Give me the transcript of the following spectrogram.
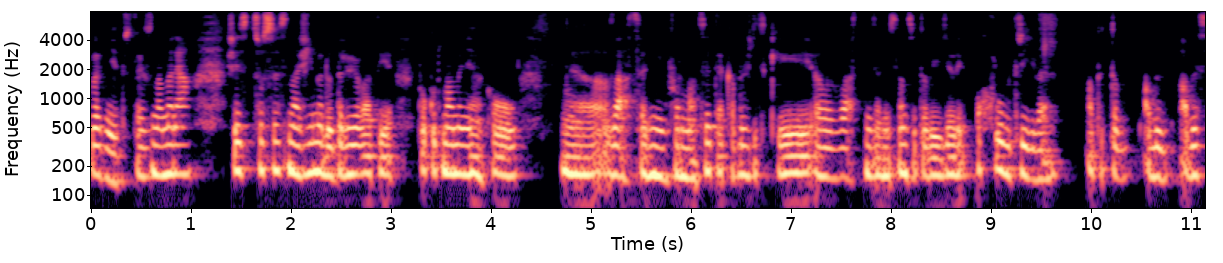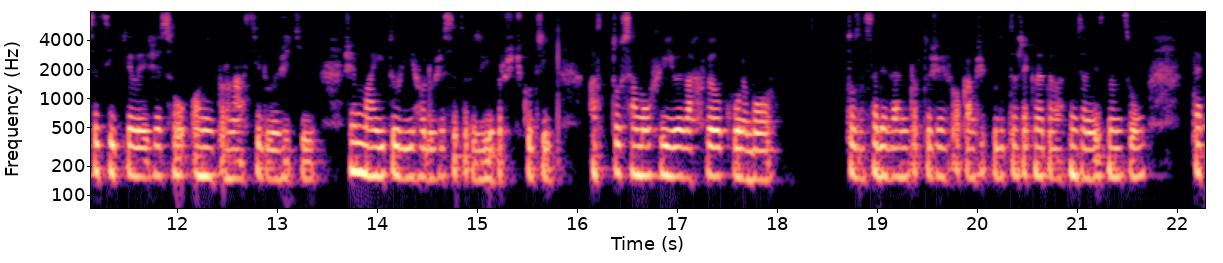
vevnitř. Tak znamená, že co se snažíme dodržovat je, pokud máme nějakou eh, zásadní informaci, tak aby vždycky eh, vlastní zaměstnanci to věděli o chlup dříve, aby, to, aby, aby se cítili, že jsou oni pro nás ti důležití, že mají tu výhodu, že se to rozvíjí trošičku dřív. A v tu samou chvíli za chvilku, nebo to zase jde ven, protože v okamžiku, kdy to řeknete vlastním zaměstnancům, tak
